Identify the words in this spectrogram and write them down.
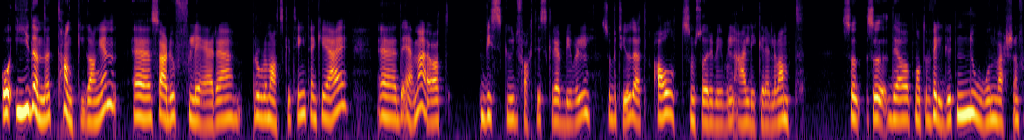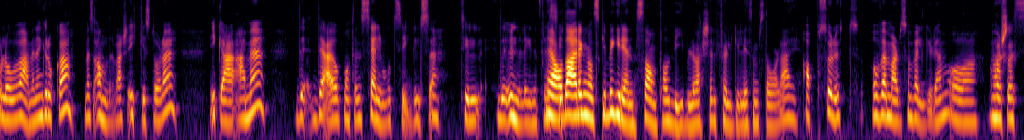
og i denne tankegangen uh, så er det jo flere problematiske ting, tenker jeg. Uh, det ene er jo at hvis Gud faktisk skrev Bibelen, så betyr jo det at alt som står i Bibelen, er like relevant. Så, så det å på en måte velge ut noen vers som får lov å være med i den krukka, mens andre vers ikke står der, ikke er, er med, det, det, er jo på en måte en selvmotsigelse til det underliggende prinsippet. Ja, og det er en ganske begrensa antall bibelvers selvfølgelig som står der. Absolutt. Og hvem er det som velger dem, og hva slags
